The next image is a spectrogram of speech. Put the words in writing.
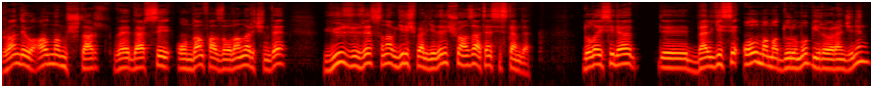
randevu almamışlar ve dersi ondan fazla olanlar için de yüz yüze sınav giriş belgeleri şu an zaten sistemde. Dolayısıyla e, belgesi olmama durumu bir öğrencinin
